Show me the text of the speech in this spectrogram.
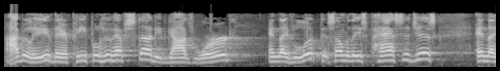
I believe there are people who have studied God's Word and they've looked at some of these passages and they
